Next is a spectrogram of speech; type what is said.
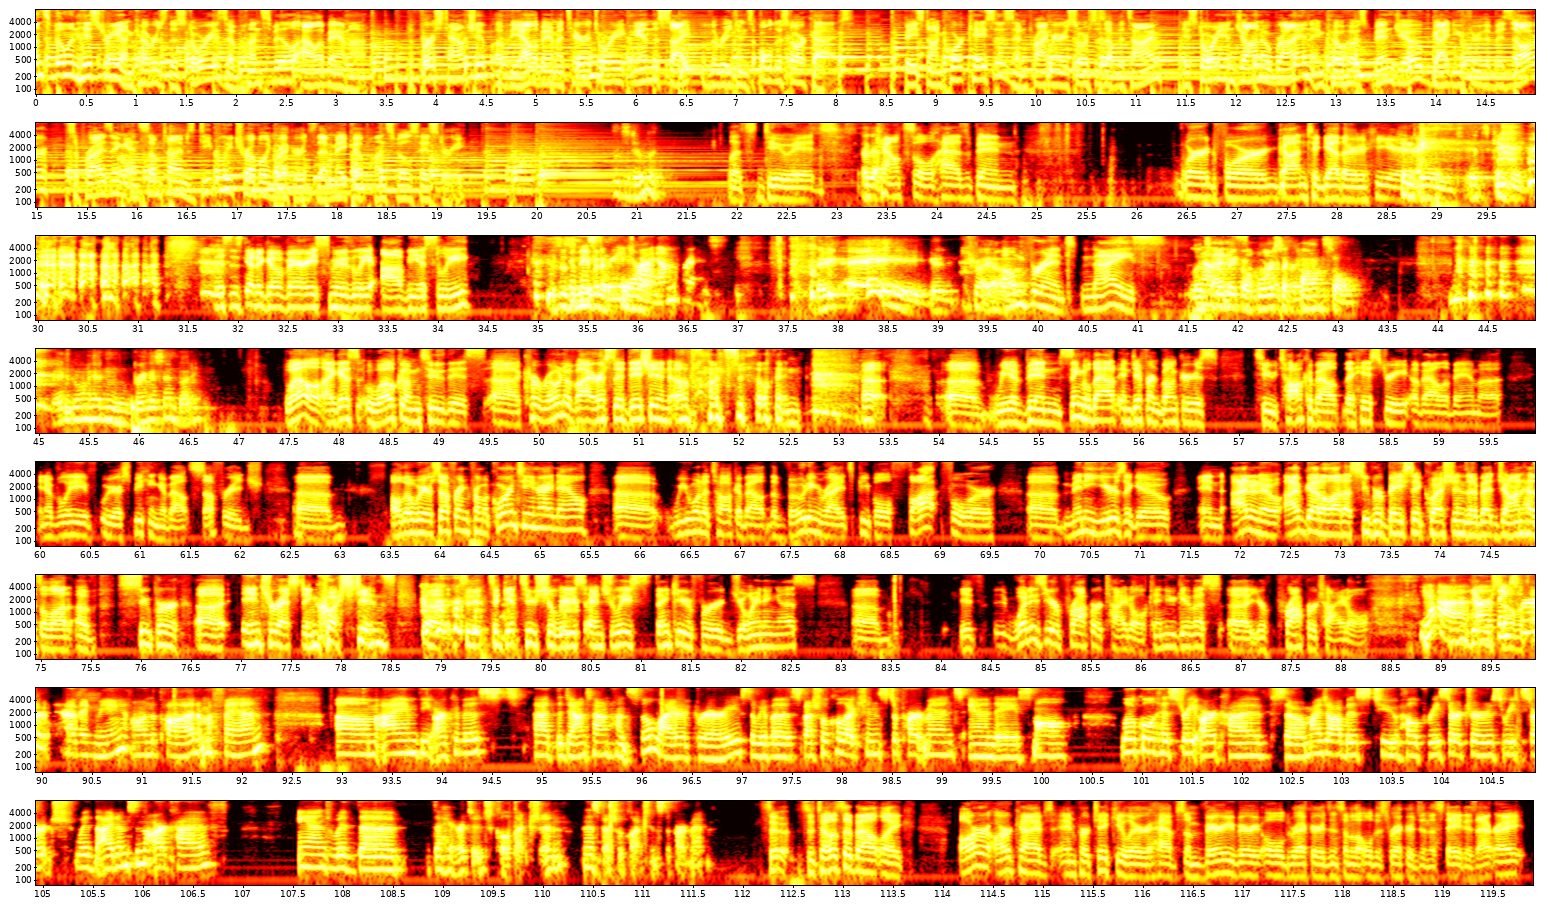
Huntsville in History uncovers the stories of Huntsville, Alabama, the first township of the Alabama Territory and the site of the region's oldest archives. Based on court cases and primary sources of the time, historian John O'Brien and co host Ben Job guide you through the bizarre, surprising, and sometimes deeply troubling records that make up Huntsville's history. Let's do it. Let's do it. The council has been word for gotten together here. Convened. It's convened. this is going to go very smoothly, obviously. This isn't even history a quorum. triumvirate. There you- hey, good try uh, out. Nice. Let's No, go that make is a horse a some consul. Ben, go ahead and bring us in, buddy. Well, I guess welcome to this uh, coronavirus edition of Huntsville. And uh, uh, we have been singled out in different bunkers to talk about the history of Alabama. And I believe we are speaking about suffrage. Uh, although we are suffering from a quarantine right now, uh, we want to talk about the voting rights people fought for uh, many years ago. And I don't know, I've got a lot of super basic questions. I bet John has a lot of super uh, interesting questions uh, to, to get to Shalise. And Shalise, thank you for joining us. Um, if, what is your proper title? Can you give us uh, your proper title? Yeah, uh, thanks for having me on the pod. I'm a fan. Um, I am the archivist at the downtown Huntsville Library. So we have a special collections department and a small local history archive. So my job is to help researchers research with the items in the archive and with the the heritage collection and the special collections department. So, so tell us about like our archives in particular have some very, very old records and some of the oldest records in the state. Is that right?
